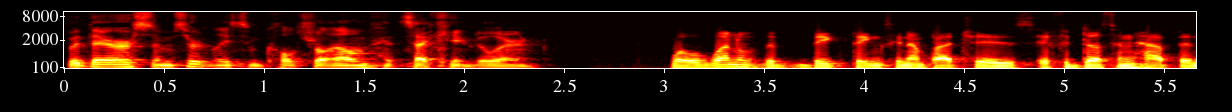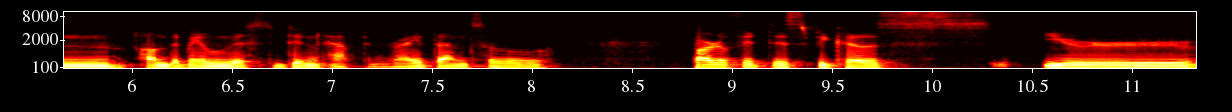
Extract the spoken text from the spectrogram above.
But there are some certainly some cultural elements I came to learn. Well, one of the big things in Apache is if it doesn't happen on the mailing list, it didn't happen, right? And so part of it is because you're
